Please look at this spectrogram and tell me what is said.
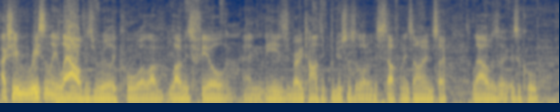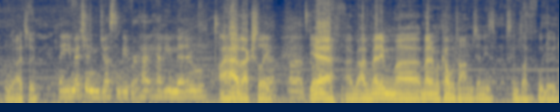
actually, recently Lauv is really cool. I love love his feel, and, and he's very talented. Produces a lot of his stuff on his own. So Lauv is a, is a cool cool guy too. Now you mentioned Justin Bieber. Ha- have you met him? I have actually. Yeah? Oh, that's cool. Yeah, I've, I've met him uh, met him a couple times, and he seems like a cool dude.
